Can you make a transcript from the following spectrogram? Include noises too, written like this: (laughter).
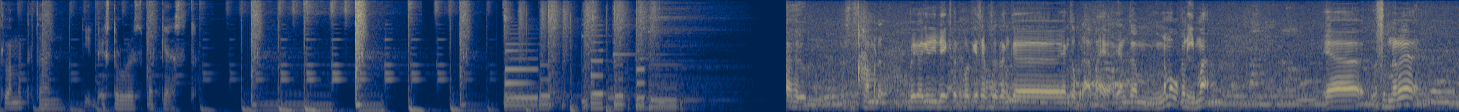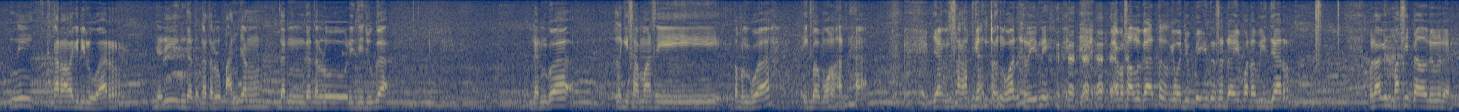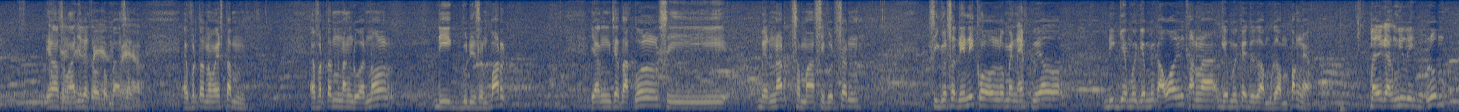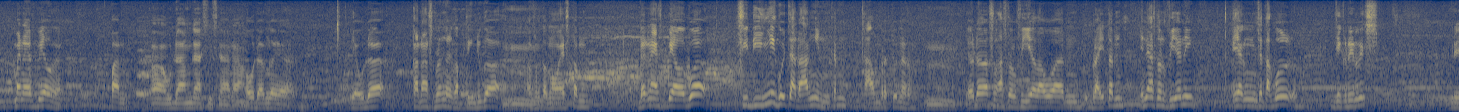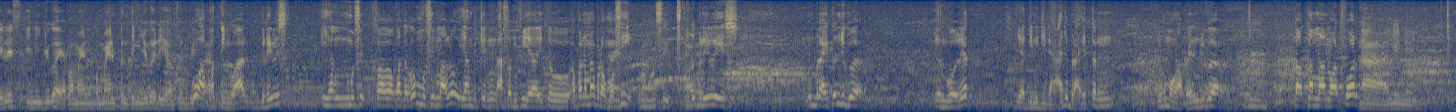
Selamat datang di Dexterous Podcast. Aduh, selamat balik lagi di Dexter Podcast episode yang ke yang ke berapa ya? Yang ke 6 atau ke 5 Ya sebenarnya ini karena lagi di luar jadi nggak nggak terlalu panjang dan nggak terlalu rinci juga dan gue lagi sama si temen gue Iqbal Maulana yang sangat ganteng banget hari ini. Emang selalu ganteng pakai baju pink itu sudah pada bijar. Udah kita bahas IPL dulu deh. Ya langsung aja deh kalau pembahasan. Everton West Ham. Everton menang 2-0 di Goodison Park yang cetak gol si Bernard sama Sigurdsson Sigurdsson ini kalau lu main FPL di game week game week awal ini karena game week agak gampang ya. Banyak yang milih lu main FPL nggak pan? Ah, udah enggak sih sekarang. oh udah enggak ya ya udah karena sebenarnya nggak penting juga Hmm. Everton sama West Ham. Dan FPL gue CD-nya gue cadangin kan kampret bener. Hmm. ya udah langsung Aston Villa lawan Brighton. Ini Aston Villa nih yang cetak gol Jack Grealish. Grealish ini juga ya pemain-pemain penting juga di Aston Villa. wah penting banget. Grealish yang musim kalau kata gue musim lalu yang bikin Aston Villa itu apa namanya promosi? Promosi. Itu Grealish. Ini Brighton juga yang gue lihat ya gini-gini aja Brighton lu mau ngapain juga? Tottenham lawan Watford. Nah, ini nih.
